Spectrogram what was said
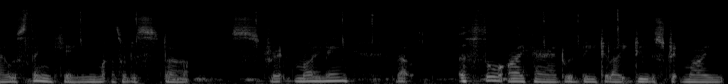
I was thinking we might as well just start strip mining. Now, a thought I had would be to like do the strip mine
